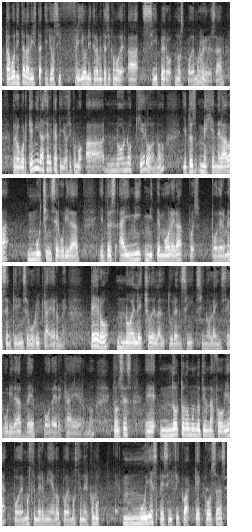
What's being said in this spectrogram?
Está bonita la vista. Y yo así frío, literalmente así como de, ah, sí, pero nos podemos regresar. Pero ¿por qué mira, acércate? Y yo así como, ah, no, no quiero, ¿no? Y entonces me generaba mucha inseguridad. Y entonces ahí mi, mi temor era, pues, poderme sentir inseguro y caerme pero no el hecho de la altura en sí, sino la inseguridad de poder caer, ¿no? Entonces, eh, no todo el mundo tiene una fobia, podemos tener miedo, podemos tener como muy específico a qué cosas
